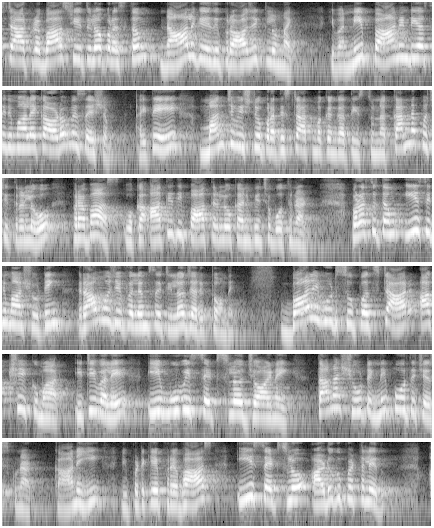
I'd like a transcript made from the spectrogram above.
Star Prabhas చేతిలో ప్రస్తుతం నాలుగైదు ప్రాజెక్టులు ఉన్నాయి ఇవన్నీ పాన్ ఇండియా సినిమాలే కావడం విశేషం. అయితే మంచు విష్ణు ప్రతిష్టాత్మకంగా తీస్తున్న కన్నప్ప చిత్రంలో ప్రభాస్ ఒక అతిథి పాత్రలో కనిపించబోతున్నాడు. ప్రస్తుతం ఈ సినిమా షూటింగ్ రామోజీ ఫిలిం సిటీలో జరుగుతోంది. Bollywood super star Akshay Kumar ఇటీవలే ఈ మూవీ సెట్స్లో జాయిన్ అయి తన షూటింగ్ని పూర్తి చేసుకున్నాడు. కానీ ఇప్పటికే ప్రభాస్ ఈ సెట్స్లో అడుగు పెట్టలేదు.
